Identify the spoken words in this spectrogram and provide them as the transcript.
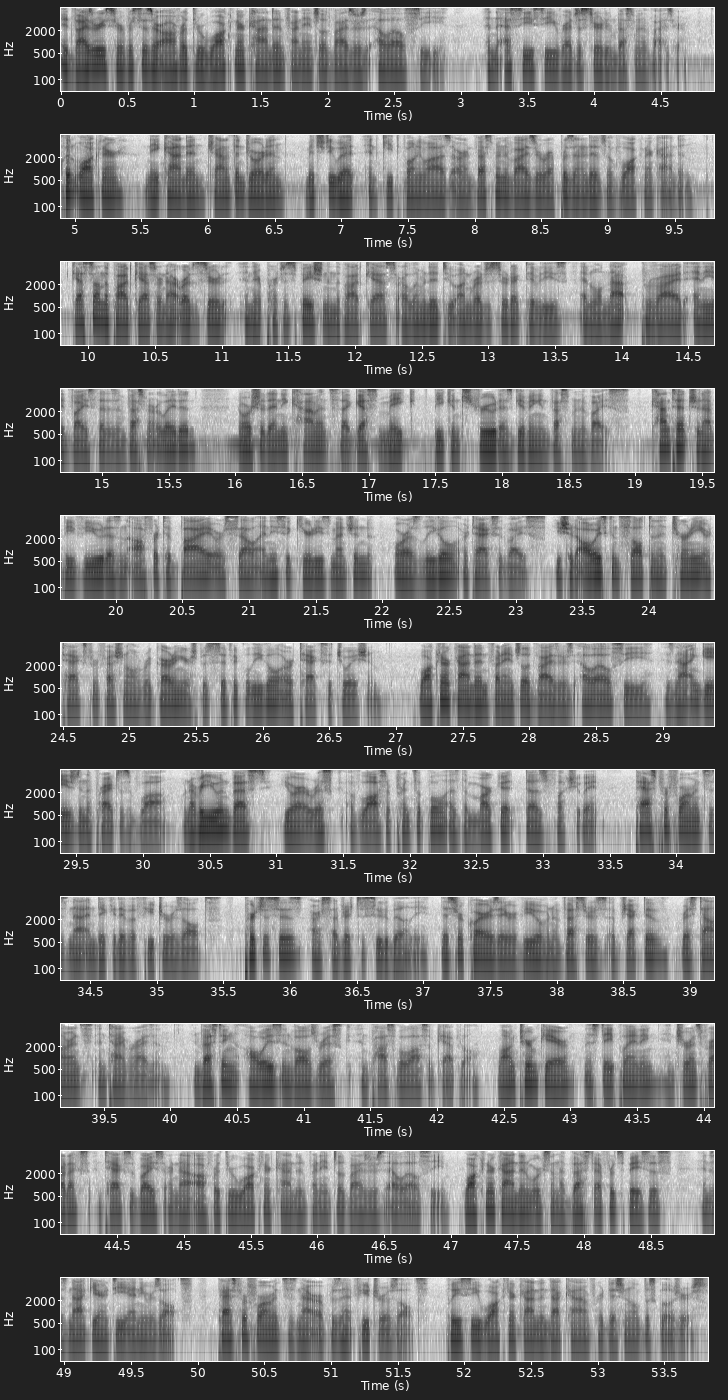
Advisory services are offered through Walkner Condon Financial Advisors LLC, an SEC registered investment advisor. Clint Walkner, Nate Condon, Jonathan Jordan, Mitch DeWitt, and Keith Bonywaz are investment advisor representatives of Walkner Condon. Guests on the podcast are not registered, and their participation in the podcast are limited to unregistered activities and will not provide any advice that is investment related, nor should any comments that guests make be construed as giving investment advice. Content should not be viewed as an offer to buy or sell any securities mentioned or as legal or tax advice. You should always consult an attorney or tax professional regarding your specific legal or tax situation. Walkner Condon Financial Advisors LLC is not engaged in the practice of law. Whenever you invest, you are at risk of loss of principal as the market does fluctuate. Past performance is not indicative of future results. Purchases are subject to suitability. This requires a review of an investor's objective, risk tolerance, and time horizon. Investing always involves risk and possible loss of capital. Long-term care, estate planning, insurance products, and tax advice are not offered through Walkner Condon Financial Advisors LLC. Walkner Condon works on a best efforts basis and does not guarantee any results. Past performance does not represent future results. Please see walknercondon.com for additional disclosures.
